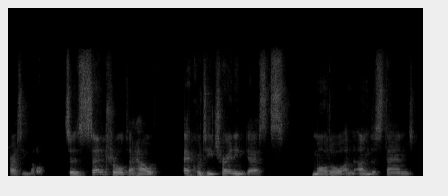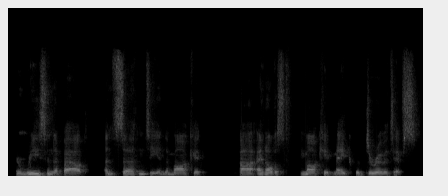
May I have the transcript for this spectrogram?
pricing model. So it's central to how equity trading desks model and understand and reason about uncertainty in the market uh, and obviously market make with derivatives.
